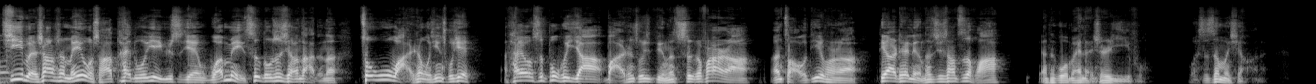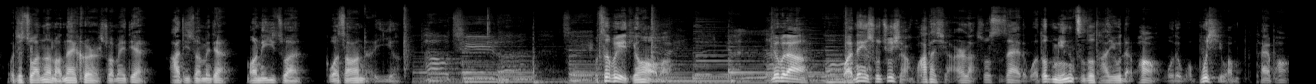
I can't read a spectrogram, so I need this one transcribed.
基本上是没有啥太多业余时间。我每次都是想咋的呢？周五晚上我寻出去，他要是不回家，晚上出去领他吃个饭啊，完找个地方啊，第二天领他去上志华，让他给我买两身衣服。我是这么想的，我就钻到老耐克专卖店、阿迪专卖店往里一钻，给我找上点衣服，我这不也挺好吗？对不对？我那时候就想花他钱了。说实在的，我都明知道他有点胖乎的，我不喜欢太胖，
